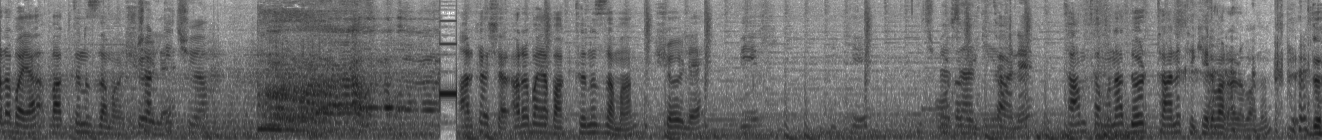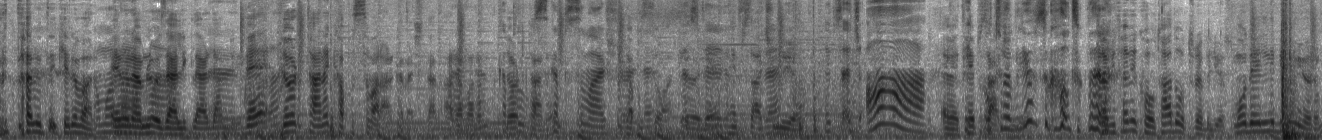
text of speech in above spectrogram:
Arabaya baktığınız zaman Uçak şöyle. geçiyor. Arkadaşlar arabaya baktığınız zaman şöyle bir, iki, Hiçbir orada da özelliği iki yok. tane. Tam tamına dört tane tekeri var arabanın. dört tane tekeri var. Aman en önemli Allah. özelliklerden biri. Evet, Ve Allah. dört tane kapısı var arkadaşlar arabanın. Kapı, dört tane kapısı var şöyle. kapısı var. Gösterelim Hepsi size. açılıyor. Hepsi aç. Aa! Evet hepsi Oturabiliyor açılıyor. musun koltuklara? Tabii tabii koltuğa da oturabiliyorsun. Modelini bilmiyorum.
